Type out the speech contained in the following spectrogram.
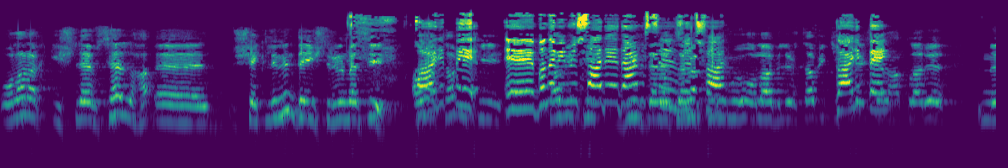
olarak işlevsel e, şeklinin değiştirilmesi. Galip tabii Bey, ki- e, bana bir müsaade eder misiniz lütfen? olabilir. Tabii ki Galip Bey. hakları e,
